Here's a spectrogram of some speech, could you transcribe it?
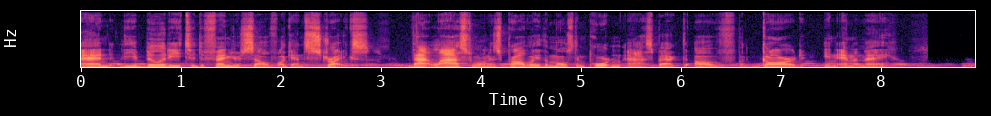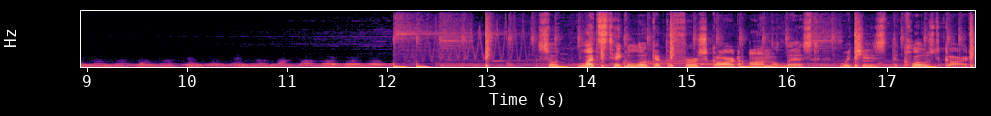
and the ability to defend yourself against strikes. That last one is probably the most important aspect of a guard in MMA. So let's take a look at the first guard on the list, which is the closed guard.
